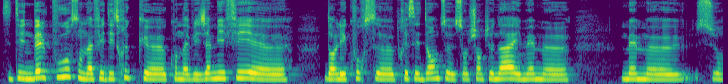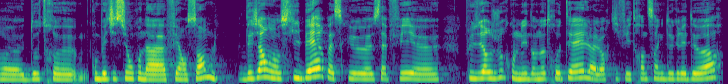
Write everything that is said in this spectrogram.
C'était une belle course, on a fait des trucs qu'on n'avait jamais fait dans les courses précédentes sur le championnat et même, même sur d'autres compétitions qu'on a fait ensemble. Déjà, on se libère parce que ça fait euh, plusieurs jours qu'on est dans notre hôtel alors qu'il fait 35 degrés dehors.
